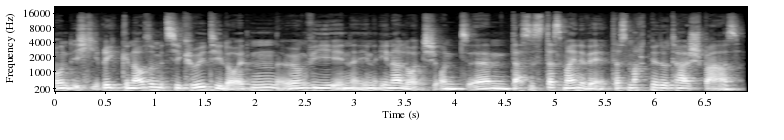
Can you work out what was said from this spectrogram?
Und ich rede genauso mit Security-Leuten irgendwie in, in, in einer Lodge. Und ähm, das ist das meine Welt. Das macht mir total Spaß.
